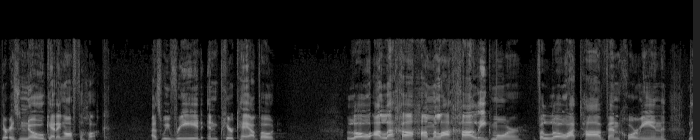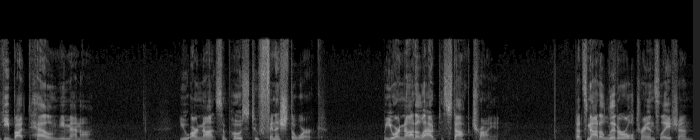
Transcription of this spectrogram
There is no getting off the hook. As we read in Pirkei Avot, Lo alecha hamalacha ligmor, velo ata ven chorin lihibatel mimena. You are not supposed to finish the work, but you are not allowed to stop trying. That's not a literal translation.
